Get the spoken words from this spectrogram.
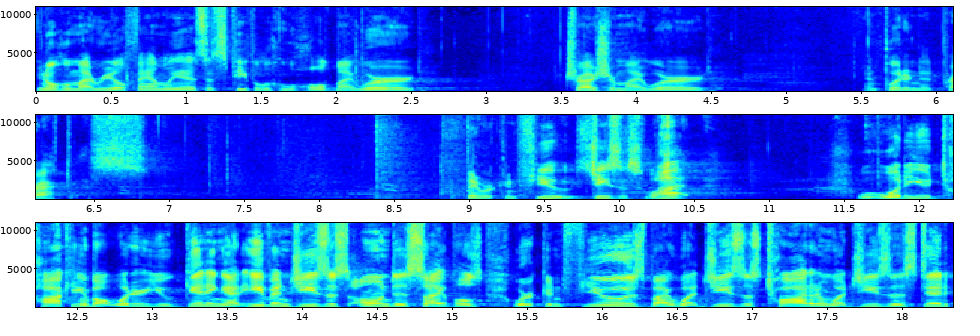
You know who my real family is? It's people who hold my word, treasure my word, and put it into practice. They were confused. Jesus, what? What are you talking about? What are you getting at? Even Jesus' own disciples were confused by what Jesus taught and what Jesus did.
